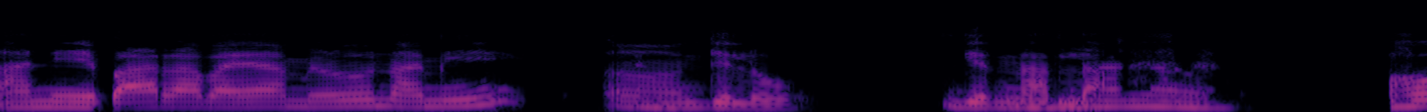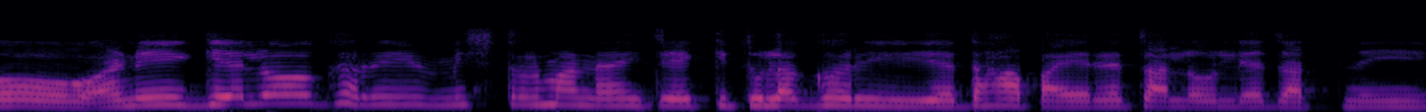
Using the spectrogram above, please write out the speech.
आणि बारा बाया मिळून आम्ही अं, गेलो. गिरनारला. हा. हो आणि गेलो घरी. मिस्टर म्हणायचे की तुला घरी दहा पायऱ्या चालवल्या जात नाही.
